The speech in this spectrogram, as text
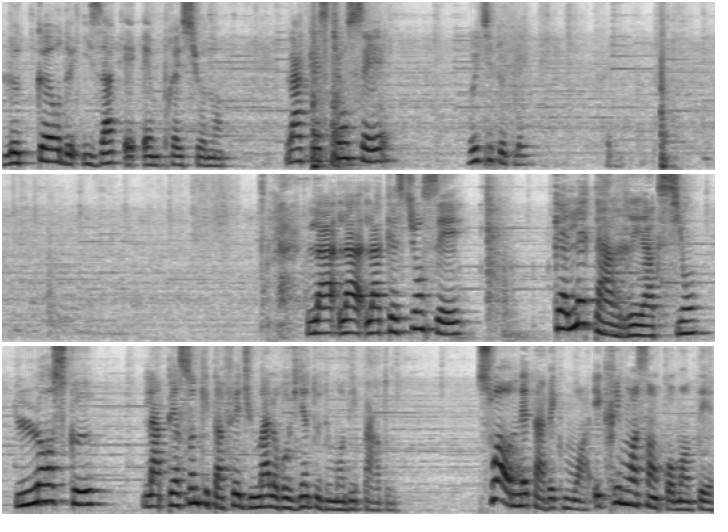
Le cœur de Isaac est impressionnant. La question c'est, Ruth, s'il te plaît. La, question c'est, quelle est ta réaction lorsque la personne qui t'a fait du mal revient te demander pardon Sois honnête avec moi, écris-moi ça en commentaire.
